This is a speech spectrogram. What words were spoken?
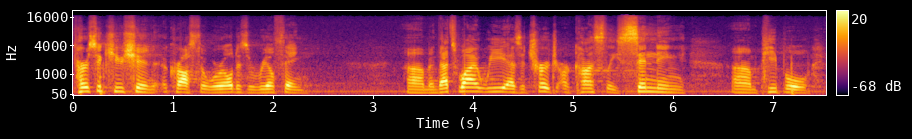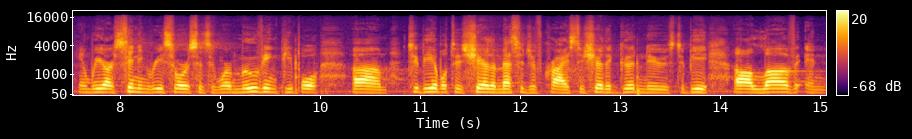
persecution across the world is a real thing. Um, and that's why we as a church are constantly sending um, people, and we are sending resources, and we're moving people um, to be able to share the message of Christ, to share the good news, to be uh, love and,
